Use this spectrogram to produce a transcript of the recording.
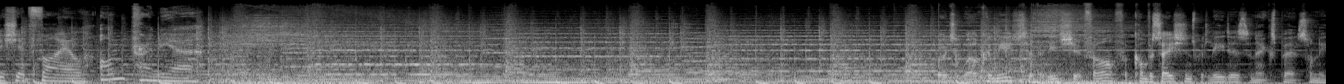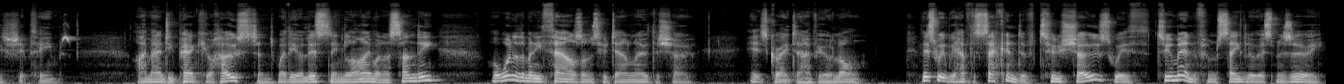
Leadership File on Premier. to welcome you to the Leadership File for conversations with leaders and experts on leadership themes. I'm Andy Peck, your host, and whether you're listening live on a Sunday or one of the many thousands who download the show, it's great to have you along. This week we have the second of two shows with two men from St. Louis, Missouri.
